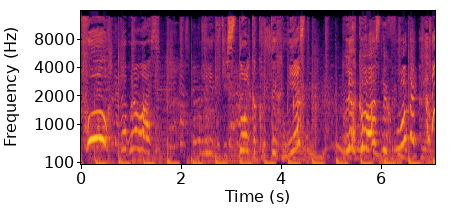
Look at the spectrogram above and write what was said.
Фух, добралась. Блин, здесь столько крутых мест для классных фоток.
